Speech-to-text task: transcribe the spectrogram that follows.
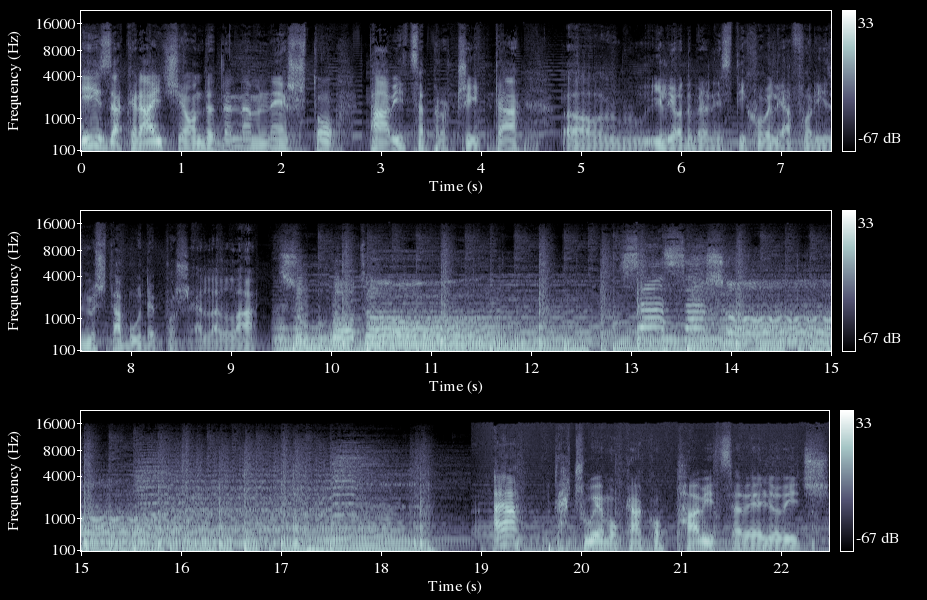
I za kraj će onda da nam nešto Pavica pročita uh, ili odabrane stihove ili aforizme, šta bude poželela. Subotom sa Sašom A da čujemo kako Pavica Veljović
